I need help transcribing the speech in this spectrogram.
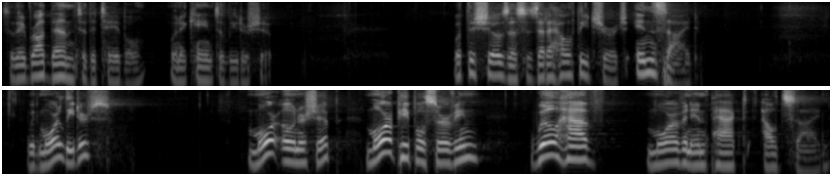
So they brought them to the table when it came to leadership. What this shows us is that a healthy church inside, with more leaders, more ownership, more people serving, will have more of an impact outside.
